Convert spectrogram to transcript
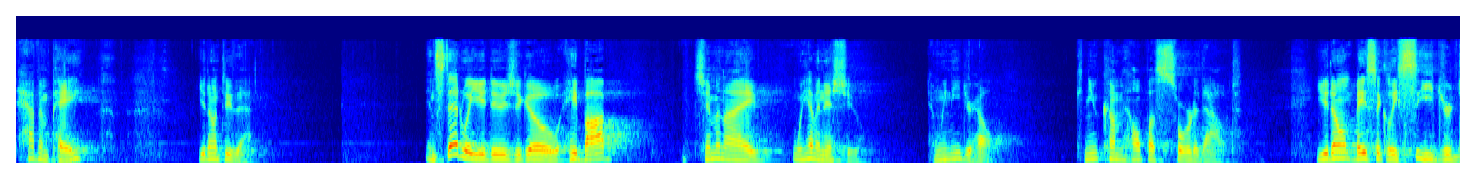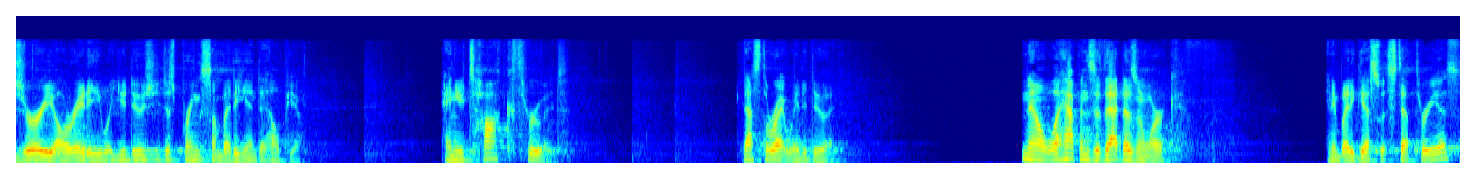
have him pay? You don't do that. Instead, what you do is you go, hey, Bob, Jim and I, we have an issue, and we need your help. Can you come help us sort it out? You don't basically seed your jury already. What you do is you just bring somebody in to help you. And you talk through it. That's the right way to do it. Now, what happens if that doesn't work? Anybody guess what step three is?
